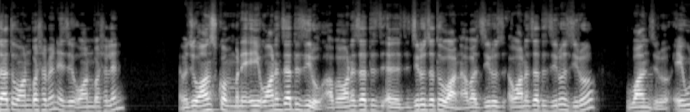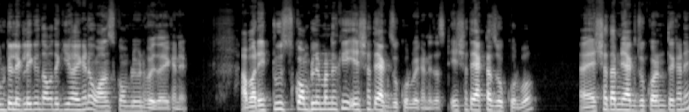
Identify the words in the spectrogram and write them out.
যাতে ওয়ান বসাবেন, এই যে ওয়ান বসালেন যে ওয়ান্স কম মানে এই ওয়ানের যাতে জিরো আবার ওয়ানের যাতে জিরো যাতে ওয়ান আবার জিরো ওয়ানের যাতে জিরো জিরো ওয়ান জিরো এই উল্টে লিখলে কিন্তু আমাদের কি হয় এখানে? ওয়ান্স কমপ্লিমেন্ট হয়ে যায় এখানে। আবার এই টুস কমপ্লিমেন্ট মানে কি? এর সাথে এক যোগ করব এখানে জাস্ট এর সাথে একটা যোগ করব। এর সাথে আপনি এক যোগ করেন তো এখানে?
